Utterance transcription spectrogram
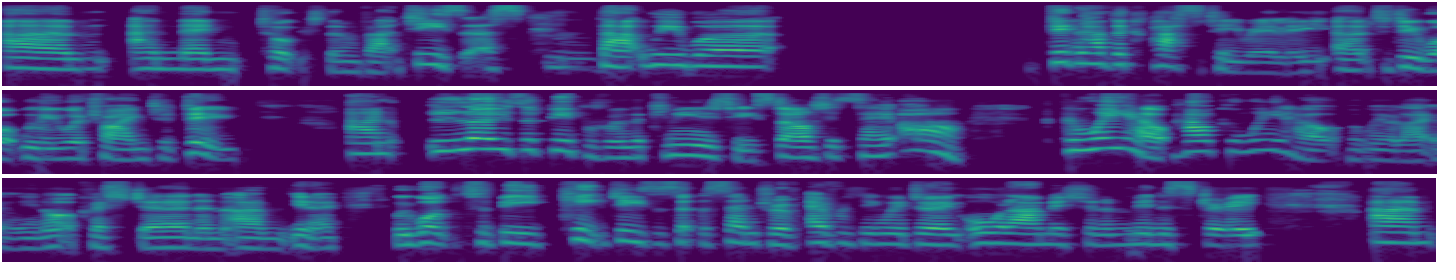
um, and then talk to them about Jesus mm. that we were didn't have the capacity really uh, to do what we were trying to do. And loads of people from the community started saying, oh, can we help? How can we help? And we were like, oh, you're not a Christian. And, um, you know, we want to be, keep Jesus at the center of everything we're doing, all our mission and ministry. Um,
